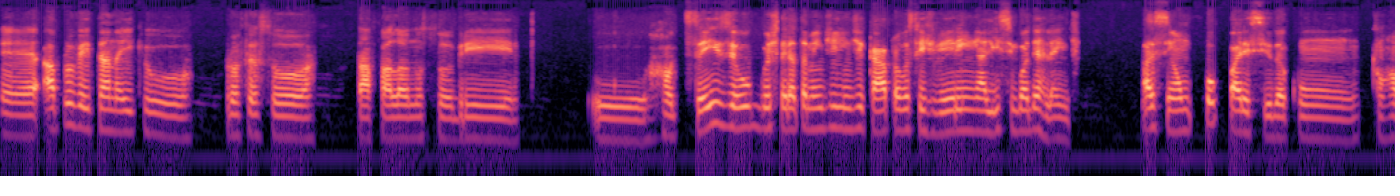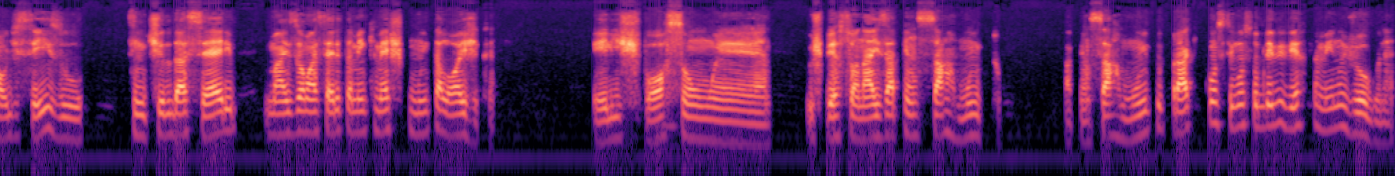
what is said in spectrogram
É, aproveitando aí que o professor está falando sobre o Round 6, eu gostaria também de indicar para vocês verem Alice em Borderland. Assim, é um pouco parecida com, com Round 6, o sentido da série, mas é uma série também que mexe com muita lógica. Eles forçam é, os personagens a pensar muito, a pensar muito para que consigam sobreviver também no jogo, né?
